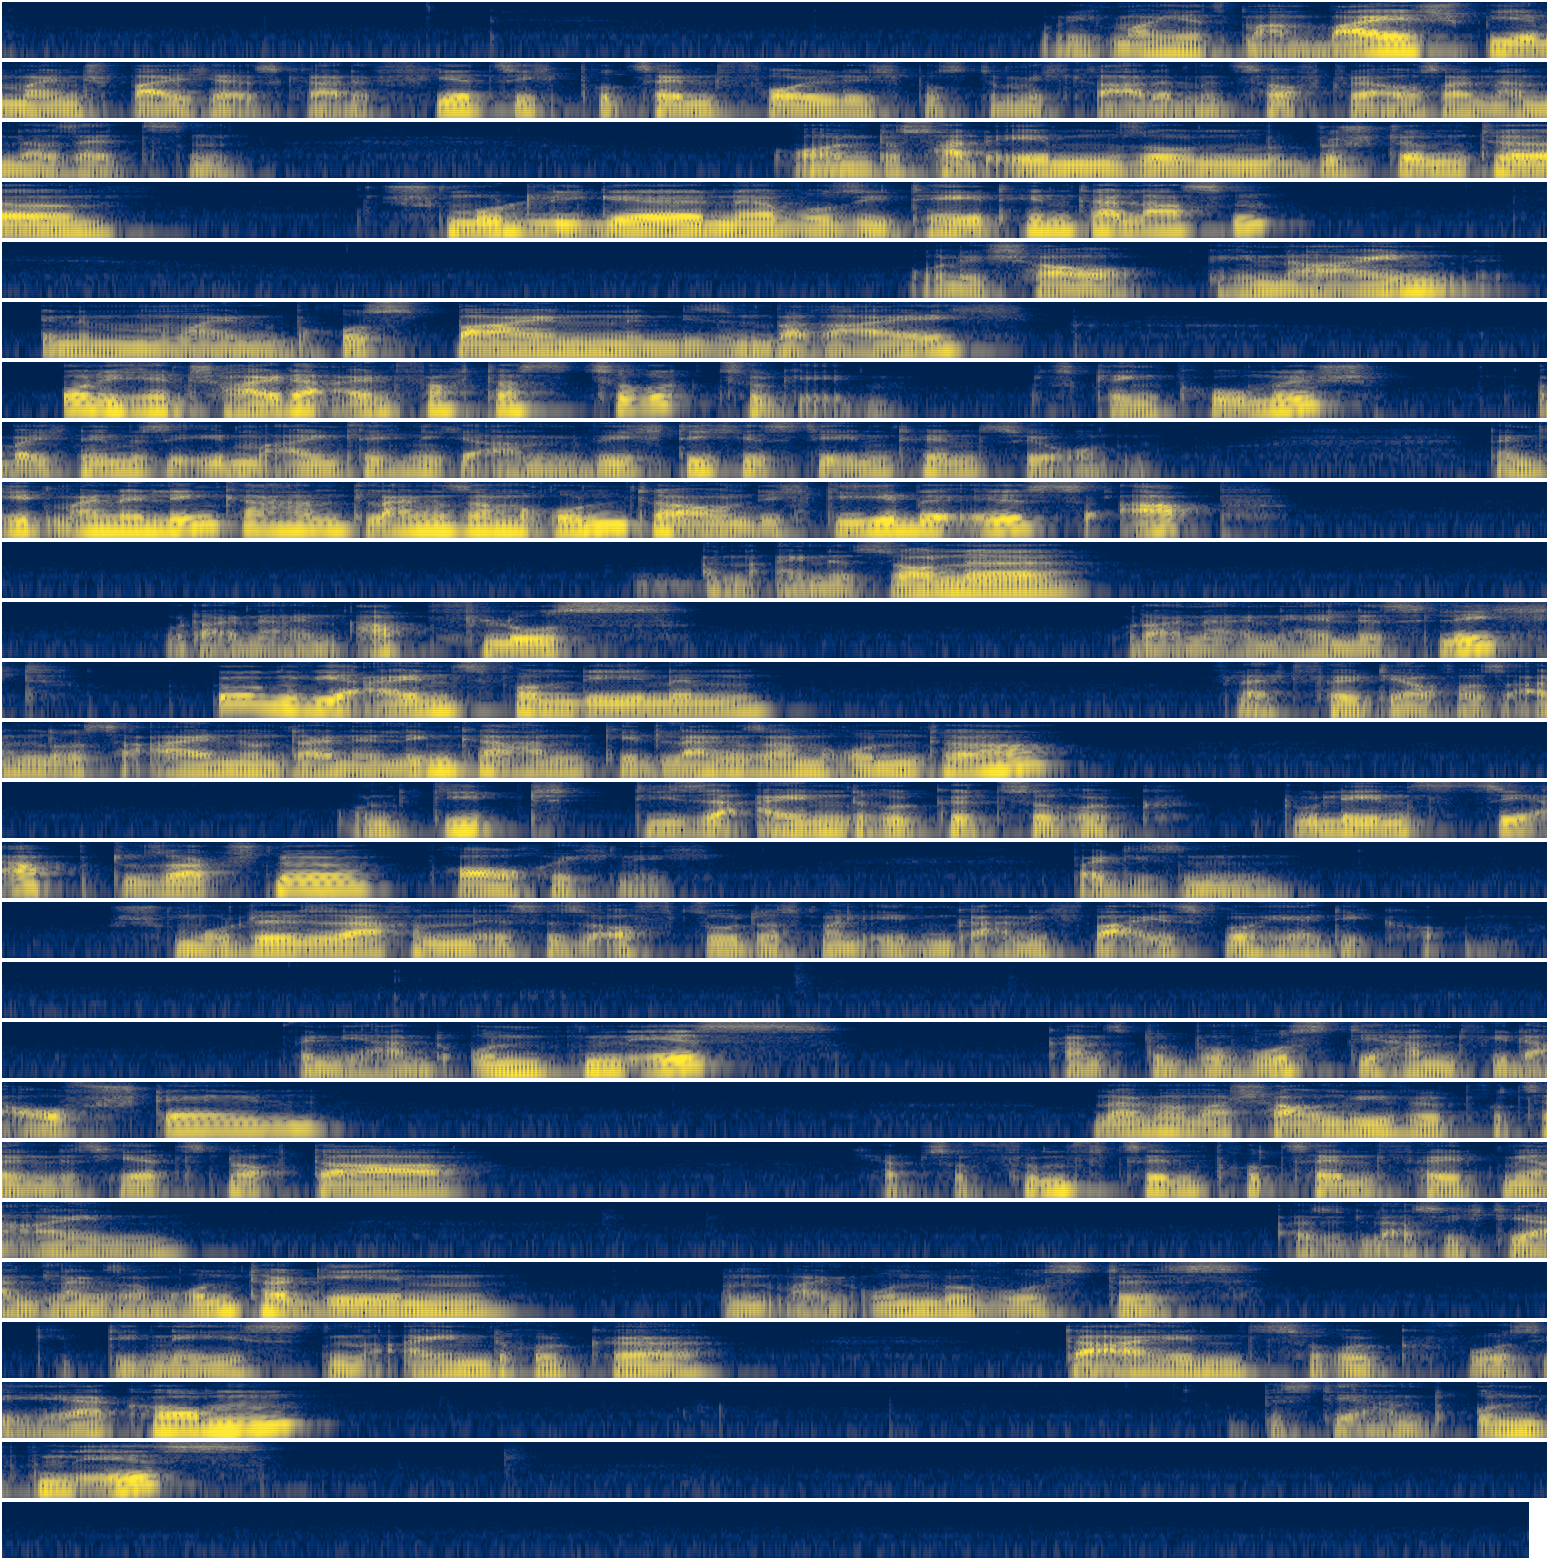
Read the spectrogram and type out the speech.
Und ich mache jetzt mal ein Beispiel. Mein Speicher ist gerade 40% voll. Ich musste mich gerade mit Software auseinandersetzen. Und das hat eben so eine bestimmte schmuddlige Nervosität hinterlassen. Und ich schaue hinein in mein Brustbein, in diesen Bereich. Und ich entscheide einfach, das zurückzugeben. Das klingt komisch, aber ich nehme sie eben eigentlich nicht an. Wichtig ist die Intention. Dann geht meine linke Hand langsam runter und ich gebe es ab an eine Sonne oder an einen Abfluss oder an ein helles Licht. Irgendwie eins von denen. Vielleicht fällt dir auch was anderes ein und deine linke Hand geht langsam runter und gibt diese Eindrücke zurück. Du lehnst sie ab, du sagst, nö, brauche ich nicht. Bei diesen Schmuddelsachen ist es oft so, dass man eben gar nicht weiß, woher die kommen. Wenn die Hand unten ist, kannst du bewusst die Hand wieder aufstellen und einfach mal schauen, wie viel Prozent ist jetzt noch da. Ich habe so 15 Prozent fällt mir ein. Also lasse ich die Hand langsam runtergehen und mein Unbewusstes gibt die nächsten Eindrücke dahin zurück, wo sie herkommen, bis die Hand unten ist.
